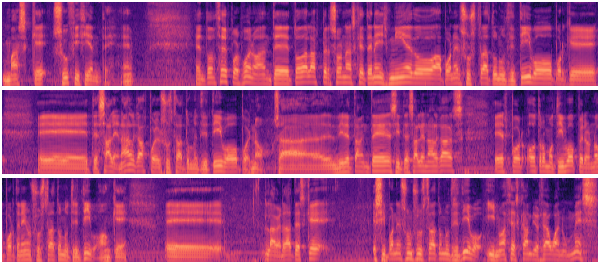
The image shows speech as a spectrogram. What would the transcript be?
más que suficiente. ¿eh? Entonces, pues bueno, ante todas las personas que tenéis miedo a poner sustrato nutritivo porque eh, te salen algas por el sustrato nutritivo, pues no. O sea, directamente si te salen algas es por otro motivo, pero no por tener un sustrato nutritivo. Aunque eh, la verdad es que si pones un sustrato nutritivo y no haces cambios de agua en un mes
